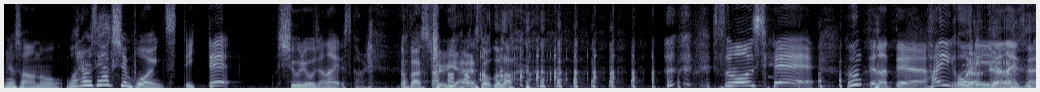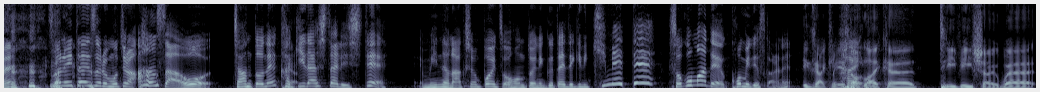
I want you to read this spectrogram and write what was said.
皆さんあの What are the action points? って言って終了じゃないですからね。Oh, that's true. Yeah, that's not the last. 質問してふんってなってはい終わりじゃないですからね。それに対するもちろんアンサーをちゃんとね書き出したりしてみんなの action point を本当に具体的に決めてそこまで込みですからね。Exactly. It's not like a TV show where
